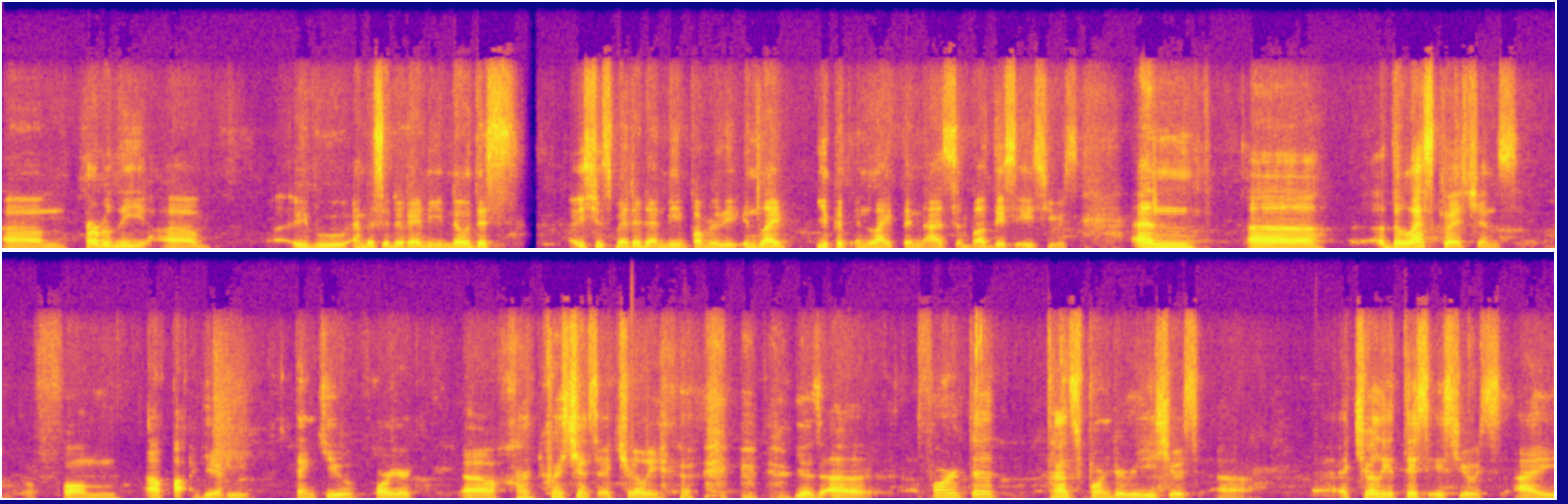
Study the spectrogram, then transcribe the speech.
Um, probably uh, Ibu Ambassador Reni know this issues better than me. Probably enlight you could enlighten us about these issues. And uh, the last questions from uh, Pak Gary. Thank you for your uh, hard questions, actually. yes, uh, for the transboundary issues, uh, actually these issues I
